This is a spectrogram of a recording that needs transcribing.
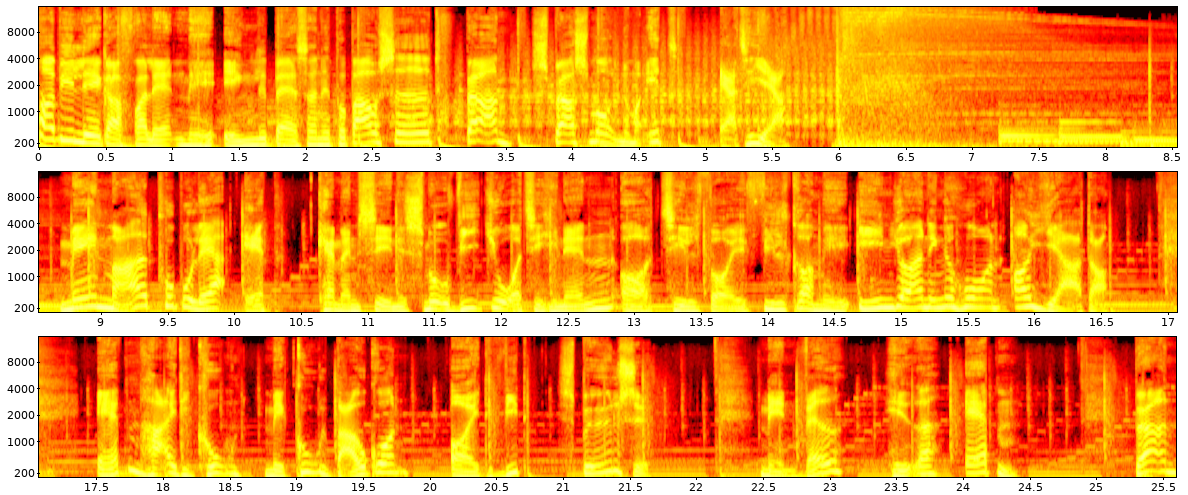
Og vi lægger fra land med englebasserne på bagsædet. Børn, spørgsmål nummer 1 er til jer. Med en meget populær app kan man sende små videoer til hinanden og tilføje filtre med enhjørningehorn og hjerter. Appen har et ikon med gul baggrund og et hvidt spøgelse. Men hvad hedder appen? Børn,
